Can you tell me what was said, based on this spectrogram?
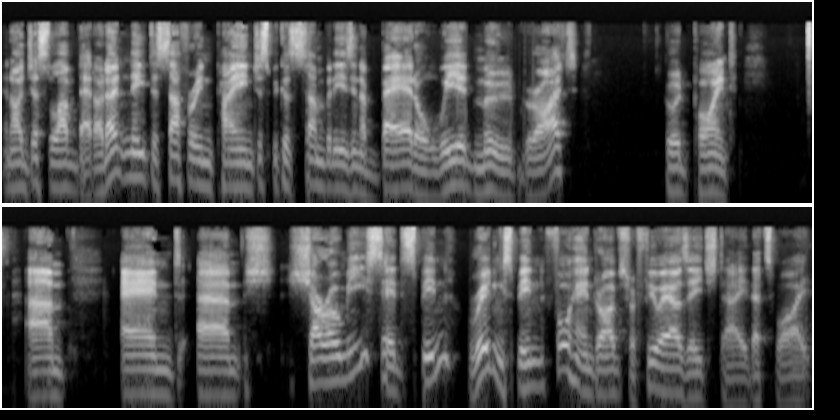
and I just love that. I don't need to suffer in pain just because somebody is in a bad or weird mood, right? Good point. Um, and um, Sharomi said, spin, reading spin, forehand drives for a few hours each day. That's why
